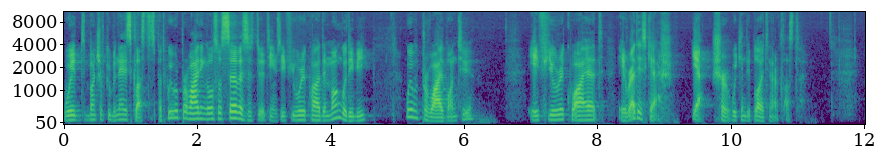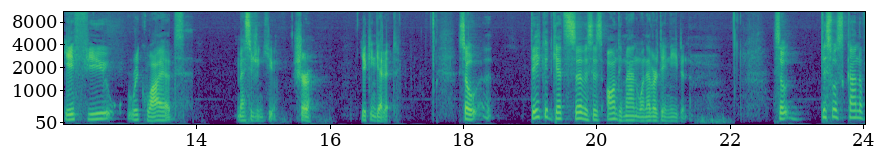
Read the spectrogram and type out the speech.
with a bunch of Kubernetes clusters, but we were providing also services to the teams. If you required a MongoDB, we would provide one to you. If you required a Redis cache, yeah, sure, we can deploy it in our cluster. If you required messaging queue, sure, you can get it. So they could get services on demand whenever they needed them. So this was kind of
